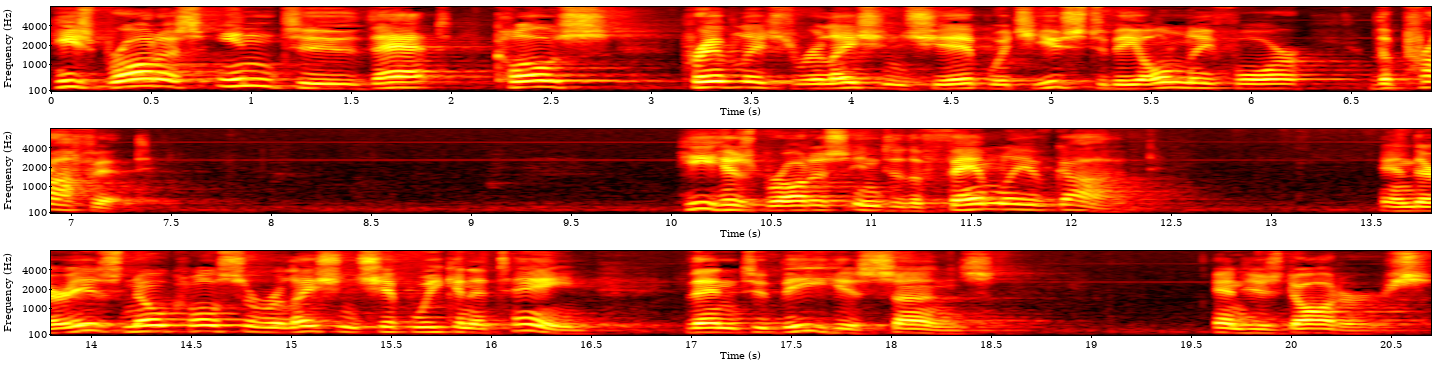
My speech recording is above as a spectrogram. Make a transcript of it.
He's brought us into that close privileged relationship which used to be only for the prophet. He has brought us into the family of God. And there is no closer relationship we can attain than to be his sons and his daughters.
